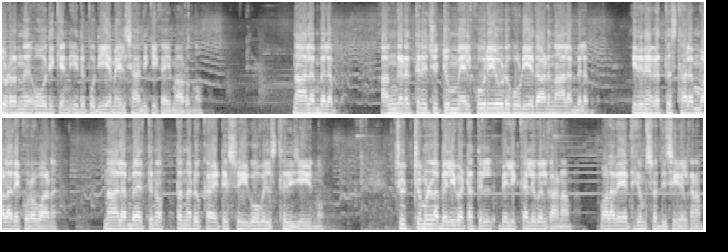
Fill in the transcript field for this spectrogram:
തുടർന്ന് ഓദിക്കൻ ഇത് പുതിയ മേൽശാന്തിക്ക് കൈമാറുന്നു. നാലമ്പലം. അങ്കണത്തിന് ചുറ്റും മേൽക്കൂരയോട് കൂടിയതാണ് നാലമ്പലം. ഇതിനകത്ത് സ്ഥലം വളരെ കുറവാണ്. നാലമ്പലത്തിനൊത്ത നടുക്കായിട്ട് ശ്രീകോവിൽ സ്ഥിതി ചെയ്യുന്നു. ചുറ്റുമുള്ള ബലിവട്ടത്തിൽ ബലിക്കല്ലുകൾ കാണാം. വളരെയധികം ശ്രദ്ധിച്ച് കേൾക്കണം.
